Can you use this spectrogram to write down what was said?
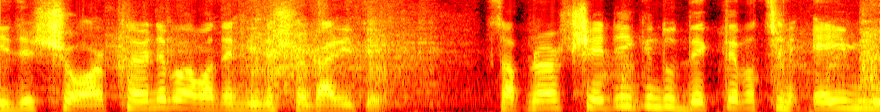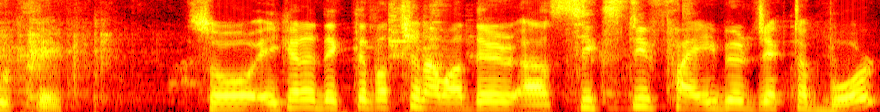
নিজস্ব অর্থায়ন এবং আমাদের নিজস্ব গাড়িতে। সো আপনারা সেটি কিন্তু দেখতে পাচ্ছেন এই মুহূর্তে। সো এখানে দেখতে পাচ্ছেন আমাদের সিক্সটি ফাইভের যে একটা বোর্ড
